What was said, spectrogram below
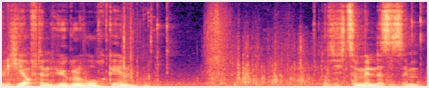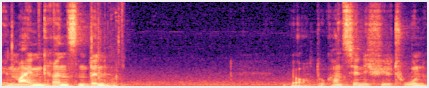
Will hier auf den Hügel hochgehen. Dass ich zumindest in, in meinen Grenzen bin. Ja, du kannst hier nicht viel tun.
